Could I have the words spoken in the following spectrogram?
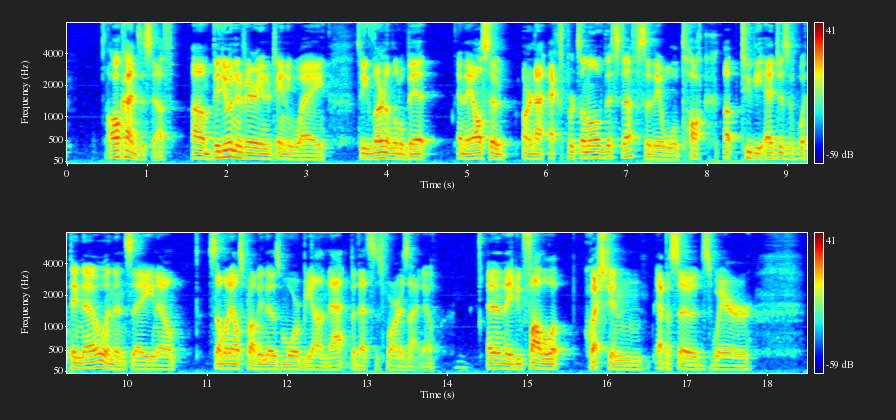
all kinds of stuff um, they do it in a very entertaining way. So you learn a little bit and they also are not experts on all of this stuff so they will talk up to the edges of what they know and then say you know someone else probably knows more beyond that but that's as far as i know. And then they do follow-up question episodes where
